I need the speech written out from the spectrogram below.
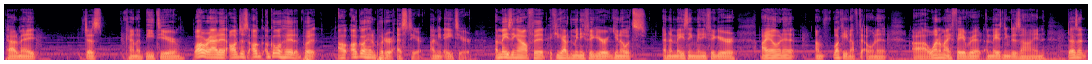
Padme, just kind of B tier. While we're at it, I'll just I'll, I'll go ahead and put I'll, I'll go ahead and put her S tier. I mean A tier. Amazing outfit. If you have the minifigure, you know it's an amazing minifigure. I own it. I'm lucky enough to own it. Uh, one of my favorite, amazing design. Doesn't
